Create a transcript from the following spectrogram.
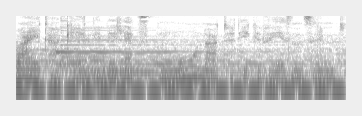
Weitergehen in die letzten Monate, die gewesen sind.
